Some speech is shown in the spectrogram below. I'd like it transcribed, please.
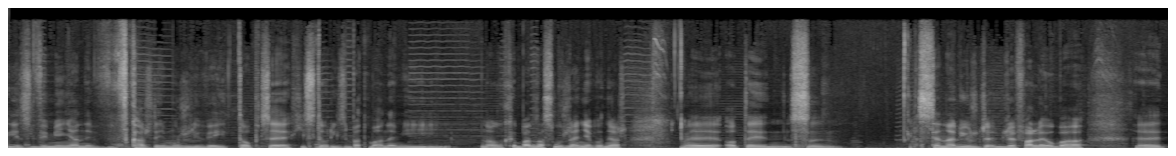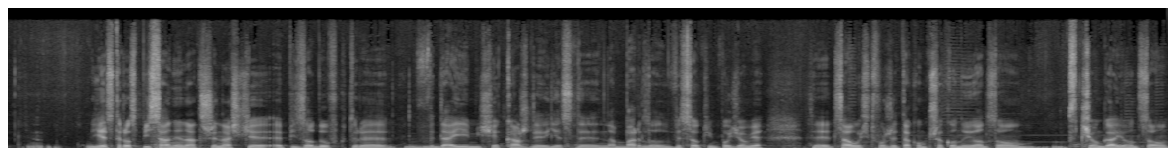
jest wymieniany w każdej możliwej topce historii z Batmanem i no chyba zasłużenie, ponieważ e, o ten scenariusz Je- Jeffa Leoba jest rozpisany na 13 epizodów, które wydaje mi się każdy jest e, na bardzo wysokim poziomie. E, Całość tworzy taką przekonującą, wciągającą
